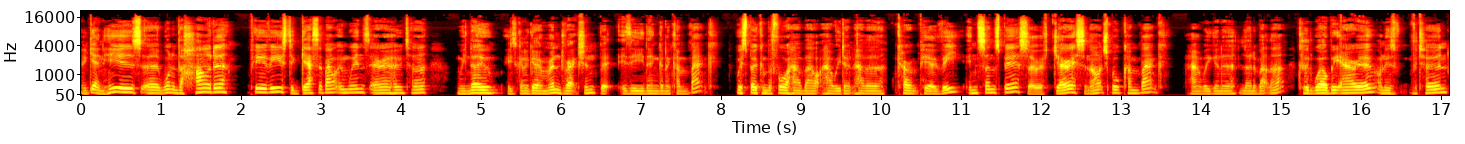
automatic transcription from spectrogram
Again, he is uh, one of the harder POVs to guess about in Winds, Areo Hotah. We know he's going to go in one direction, but is he then going to come back? We've spoken before how about how we don't have a current POV in Sunspear, so if Gerris and Archibald come back, how are we going to learn about that? Could well be Areo on his return.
